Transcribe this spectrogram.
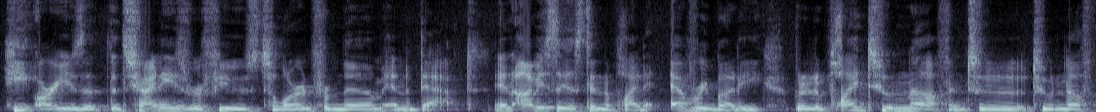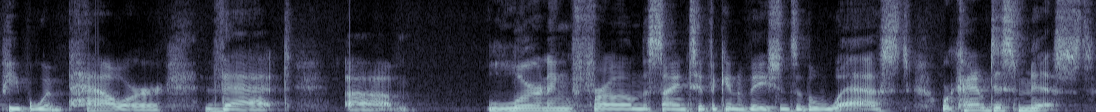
he argues that the Chinese refused to learn from them and adapt. And obviously, this didn't apply to everybody, but it applied to enough and to, to enough people in power that um, learning from the scientific innovations of the West were kind of dismissed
